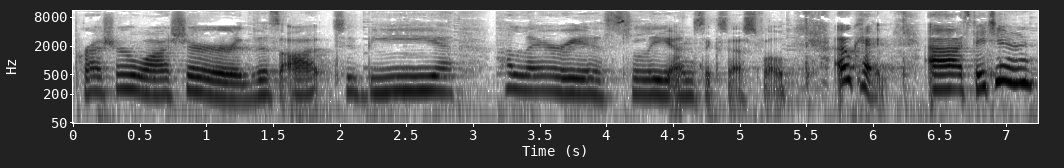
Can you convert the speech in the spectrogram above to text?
pressure washer. This ought to be hilariously unsuccessful. Okay, uh, stay tuned.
